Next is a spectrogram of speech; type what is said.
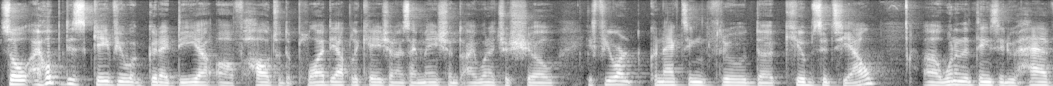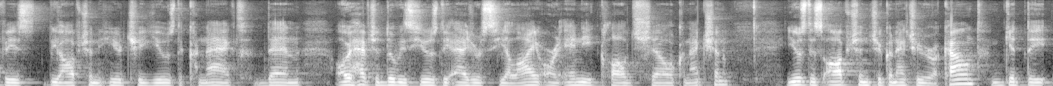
So I hope this gave you a good idea of how to deploy the application. As I mentioned, I wanted to show if you are connecting through the kubectl, uh, one of the things that you have is the option here to use the connect. Then all you have to do is use the Azure CLI or any Cloud Shell connection. Use this option to connect to your account, get the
